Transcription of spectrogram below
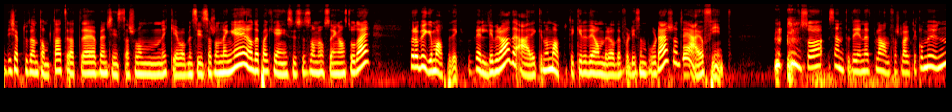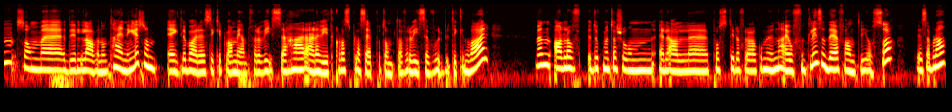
De kjøpte ut den tomta etter at eh, bensinstasjonen ikke var bensinstasjon lenger, og det parkeringshuset som også en gang sto der, for å bygge matbutikk. Veldig bra. Det er ikke noen matbutikker i det området for de som bor der, så det er jo fint. Så sendte de inn et planforslag til kommunen som eh, de la ved noen tegninger som egentlig bare sikkert var ment for å vise her er det en hvit kloss plassert på tomta for å vise hvor butikken var. Men all dokumentasjon eller all eh, post til og fra kommunen er jo offentlig, så det fant vi også. Blad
